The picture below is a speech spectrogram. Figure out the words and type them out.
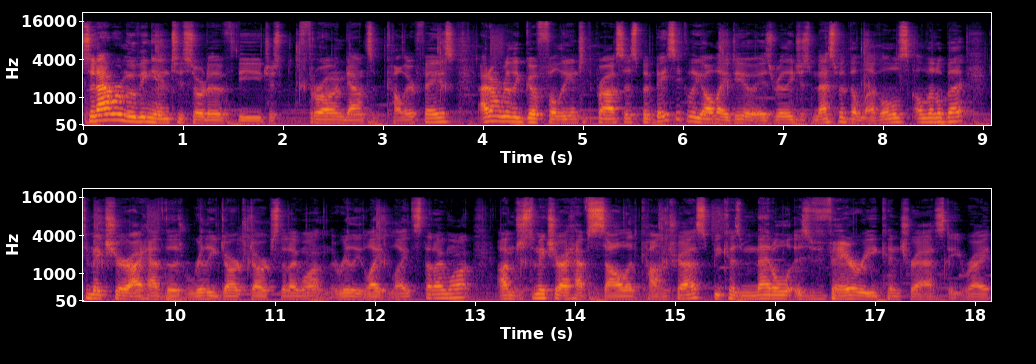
So now we're moving into sort of the just throwing down some color phase. I don't really go fully into the process, but basically all I do is really just mess with the levels a little bit to make sure I have those really dark darks that I want and the really light lights that I want, um, just to make sure I have solid contrast because metal is very contrasty, right?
